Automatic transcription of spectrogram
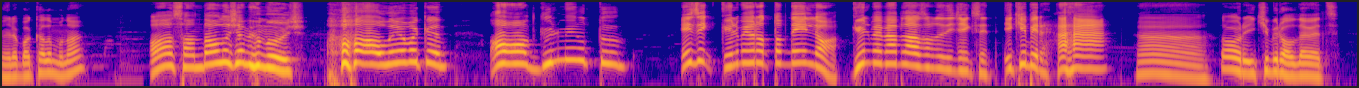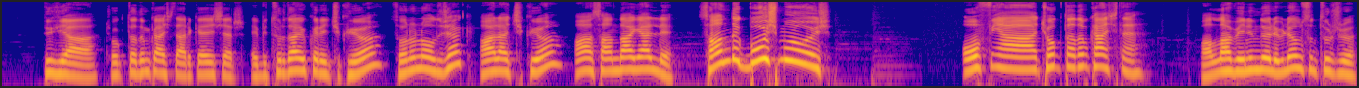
Böyle bakalım buna. Aa sandığa ulaşamıyormuş. Haha olaya bakın. Aa gülmeyi unuttum. Ezik gülmeyi unuttum değil de o. Gülmemem lazımdı diyeceksin. 2-1 haha. Ha, doğru 2-1 oldu evet. Tüh ya. Çok tadım kaçtı arkadaşlar. E bir tur daha yukarı çıkıyor. Sonra ne olacak? Hala çıkıyor. Aa sandığa geldi. Sandık boşmuş. Of ya çok tadım kaçtı. Vallahi benim de öyle biliyor musun turşu?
